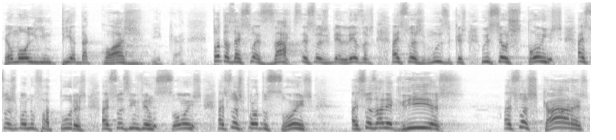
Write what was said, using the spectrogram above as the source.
É uma Olimpíada cósmica. Todas as suas artes, as suas belezas, as suas músicas, os seus tons, as suas manufaturas, as suas invenções, as suas produções, as suas alegrias, as suas caras,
